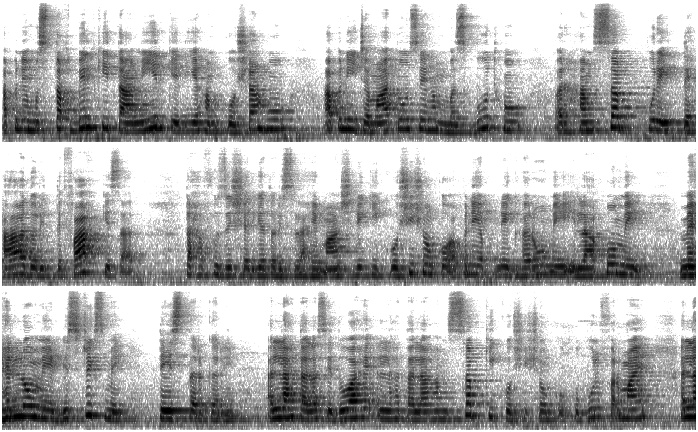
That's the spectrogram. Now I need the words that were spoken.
اپنے مستقبل کی تعمیر کے لیے ہم کوشاں ہوں، اپنی جماعتوں سے ہم مضبوط ہوں اور ہم سب پورے اتحاد اور اتفاق کے ساتھ تحفظ شریعت اور اصلاح معاشرے کی کوششوں کو اپنے اپنے گھروں میں، علاقوں میں، محلوں میں ڈسٹرکس میں تیز تر کریں۔ اللہ تعالیٰ سے دعا ہے، اللہ تعالیٰ ہم سب کی کوششوں کو قبول فرمائیں اللہ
